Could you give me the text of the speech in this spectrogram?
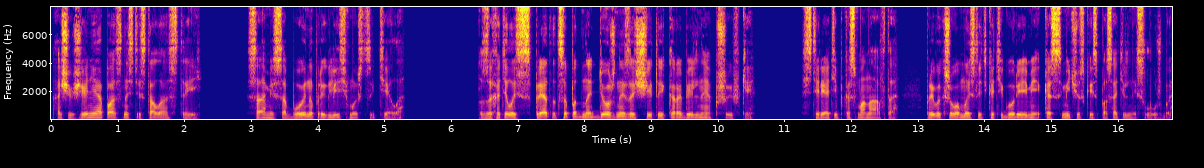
Ощущение опасности стало острей. Сами собой напряглись мышцы тела. Захотелось спрятаться под надежной защитой корабельной обшивки. Стереотип космонавта, привыкшего мыслить категориями космической спасательной службы.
